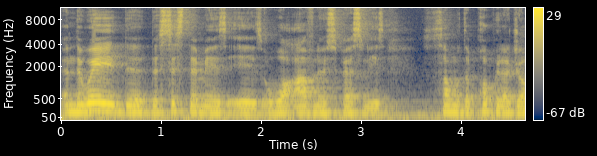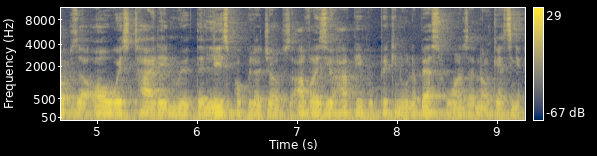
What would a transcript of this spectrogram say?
and the way the, the system is, is or what I've noticed personally is some of the popular jobs are always tied in with the least popular jobs. Otherwise, you have people picking all the best ones and not getting it.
